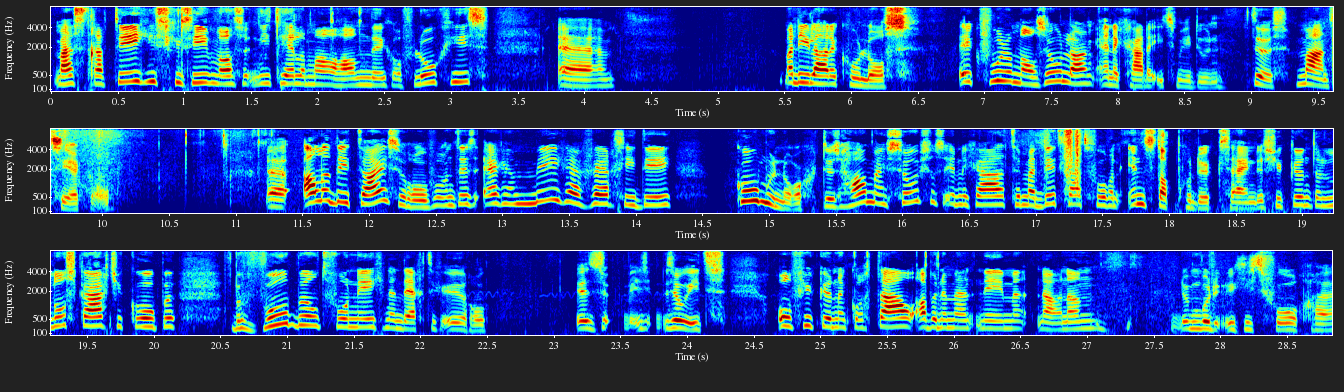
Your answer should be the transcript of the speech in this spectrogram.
maar strategisch gezien was het niet helemaal handig of logisch. Uh, maar die laat ik gewoon los. Ik voel hem al zo lang en ik ga er iets mee doen. Dus maandcirkel. Uh, alle details erover, want het is echt een mega vers idee komen nog. Dus hou mijn socials in de gaten. Maar dit gaat voor een instapproduct zijn. Dus je kunt een los kaartje kopen, bijvoorbeeld voor 39 euro. Zoiets. Of je kunt een kwartaalabonnement nemen. Nou, dan, dan moet ik iets voor, uh,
